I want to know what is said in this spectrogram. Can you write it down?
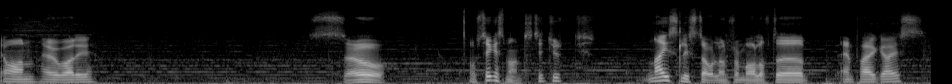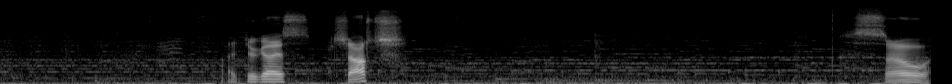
Come on, everybody. So. Oh, Sigismund, did you... Nicely stolen from all of the Empire guys. Right, you guys, charge. So.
